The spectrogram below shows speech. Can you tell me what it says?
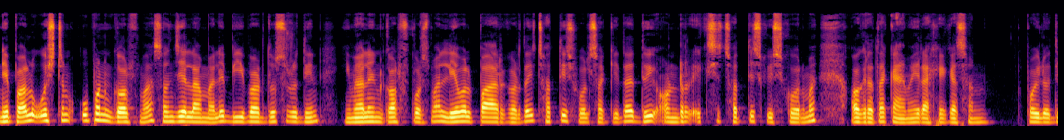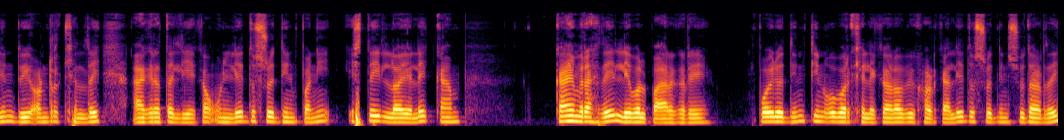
नेपाल वेस्टर्न ओपन गल्फमा सञ्जय लामाले बिहिबार दोस्रो दिन हिमालयन गल्फ कोर्समा लेभल पार गर्दै छत्तिस होल सकिँदा दुई अन्डर एक सय छत्तिसको स्कोरमा अग्रता कायमै राखेका छन्। पहिलो दिन दुई अन्डर खेल्दै अग्रता लिएका उनले दोस्रो दिन पनि यस्तै लयले काम कायम राख्दै लेभल पार गरे। पहिलो दिन तिन ओभर खेलेका रवि खड्काले दोस्रो दिन सुधार्दै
